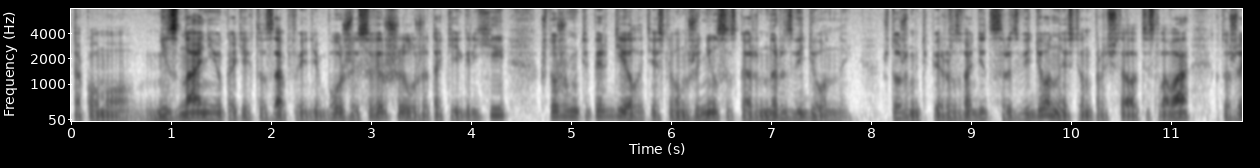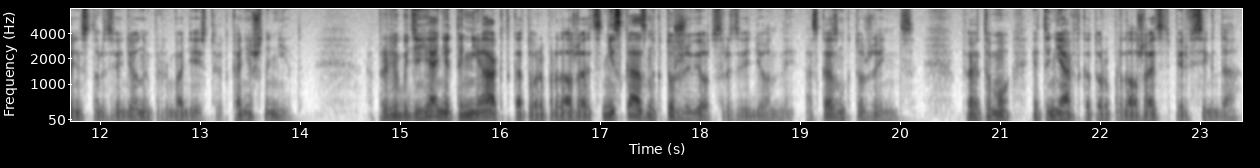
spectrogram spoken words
такому незнанию каких-то заповедей Божьей совершил уже такие грехи, что же ему теперь делать, если он женился, скажем, на разведенной? Что же ему теперь разводиться с разведенной, если он прочитал эти слова, кто женится на разведенной, прелюбодействует? Конечно, нет. Прелюбодеяние — это не акт, который продолжается. Не сказано, кто живет с разведенной, а сказано, кто женится. Поэтому это не акт, который продолжается теперь всегда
